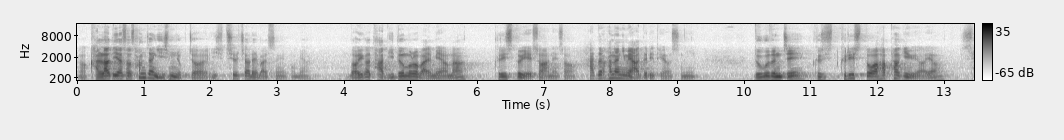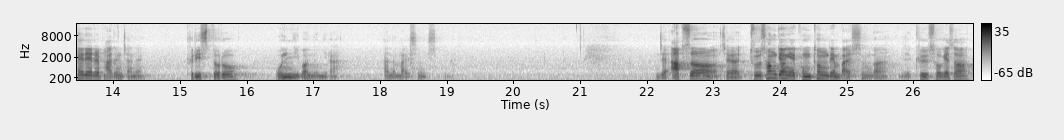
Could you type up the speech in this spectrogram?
어, 갈라디아서 3장 26절, 27절의 말씀에 보면 너희가 다 믿음으로 말미암아 그리스도 예수 안에서 하나님의 아들이 되었으니 누구든지 그리스- 그리스도와 합하기 위하여 세례를 받은 자는 그리스도로 옷 입었느니라 라는 말씀이 있습니다. 이제 앞서 제가 두 성경의 공통된 말씀과 이제 그 속에서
